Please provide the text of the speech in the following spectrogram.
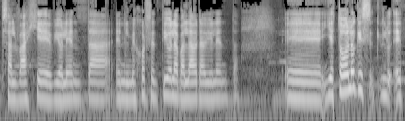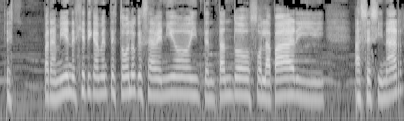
salvaje, violenta, en el mejor sentido de la palabra violenta. Eh, y es todo lo que es- para mí energéticamente es todo lo que se ha venido intentando solapar y asesinar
